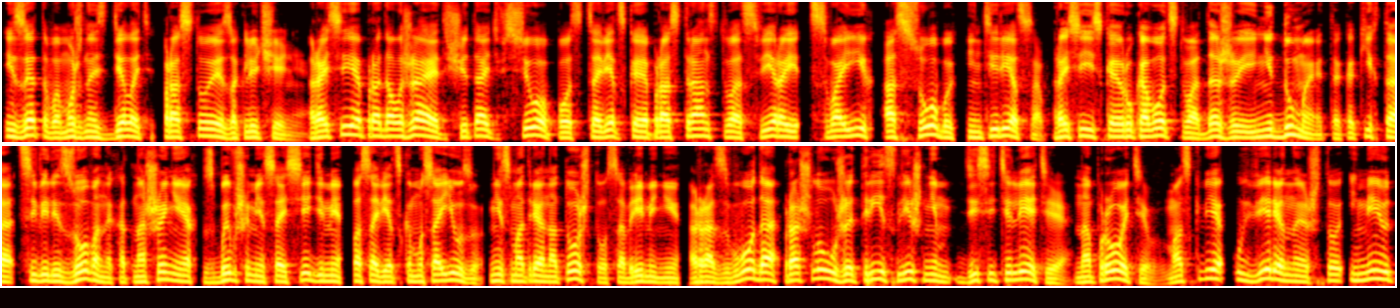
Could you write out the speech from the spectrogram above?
Из этого можно сделать простое заключение. Россия продолжает считать все постсоветское советское пространство сферой своих особых интересов. Российское руководство даже и не думает о каких-то цивилизованных отношениях с бывшими соседями по Советскому Союзу, несмотря на то, что со времени развода прошло уже три с лишним десятилетия. Напротив, в Москве уверены, что имеют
